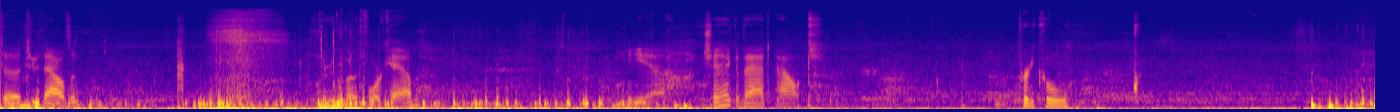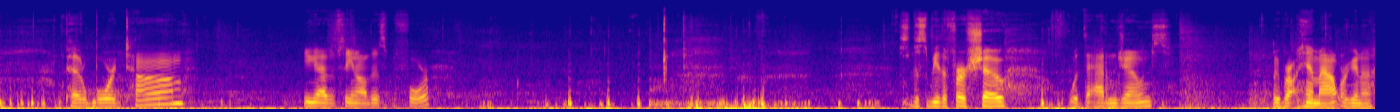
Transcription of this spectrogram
the 2000 through the Mode 4 cab. Yeah, check that out. Pretty cool. Pedal board Tom. You guys have seen all this before. So this will be the first show with the Adam Jones. We brought him out. We're gonna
